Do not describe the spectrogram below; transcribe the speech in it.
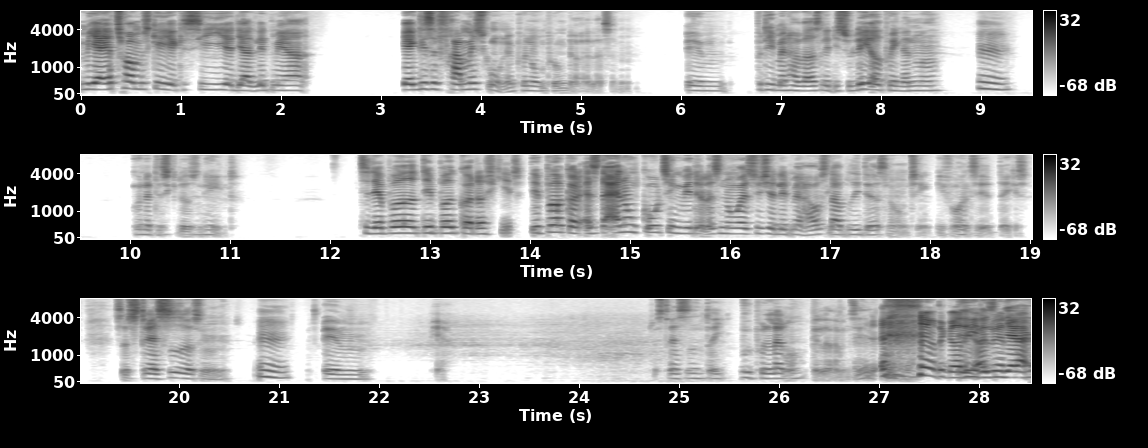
men ja, jeg tror måske, jeg kan sige, at jeg er lidt mere... Jeg er ikke lige så fremme i skoene på nogle punkter, eller sådan. Øhm, fordi man har været sådan lidt isoleret på en eller anden måde, mm. Uden at det skal lyde sådan helt. Så det er, både, det er både godt og skidt. Det er både godt, altså der er nogle gode ting ved det, eller sådan nogle, hvor jeg synes, jeg er lidt mere afslappet i det og sådan nogle ting, i forhold til, at det ikke er så stresset og sådan, Mm. øhm, ja. Så stresset der ude på landet, eller hvad man siger. det gør det Øh, helt vildt ja,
